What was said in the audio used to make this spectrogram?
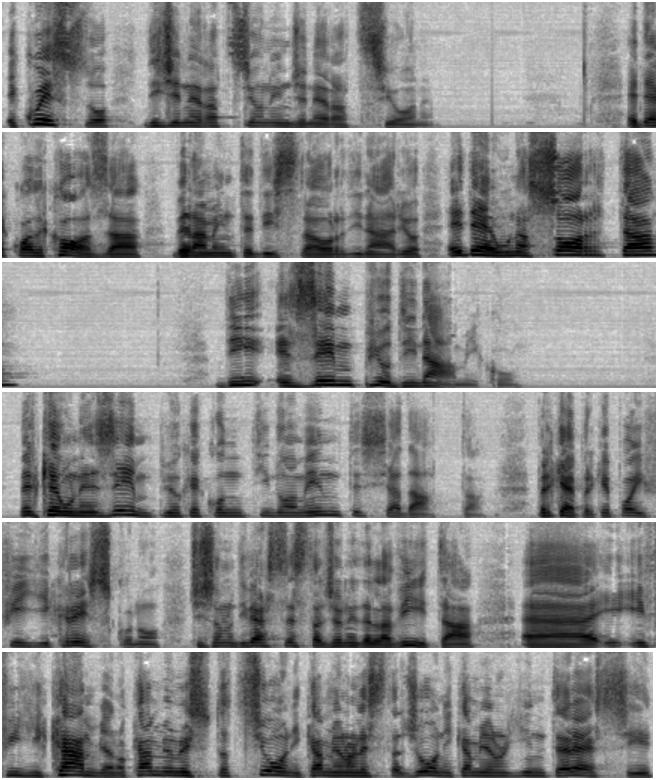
E questo di generazione in generazione. Ed è qualcosa veramente di straordinario ed è una sorta di esempio dinamico perché è un esempio che continuamente si adatta. Perché? Perché poi i figli crescono, ci sono diverse stagioni della vita, eh, i, i, figli cambiano, cambiano le situazioni, cambiano le stagioni, cambiano gli interessi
